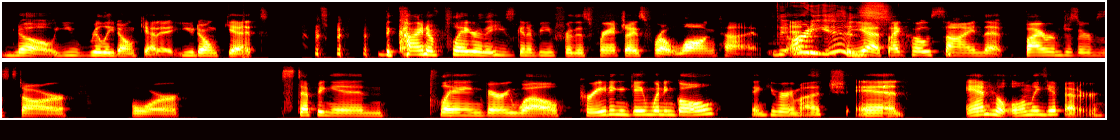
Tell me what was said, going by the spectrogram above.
no, you really don't get it. You don't get the kind of player that he's going to be for this franchise for a long time. They And already is. So yes, I co-sign that Byram deserves a star for stepping in, playing very well, creating a game-winning goal. Thank you very much, and and he'll only get better.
